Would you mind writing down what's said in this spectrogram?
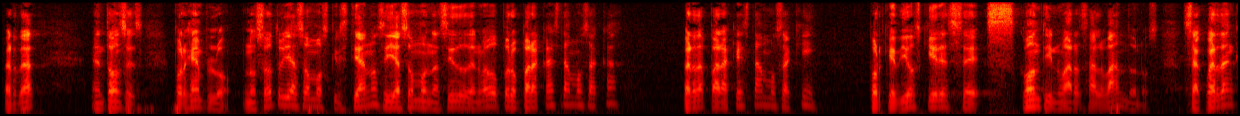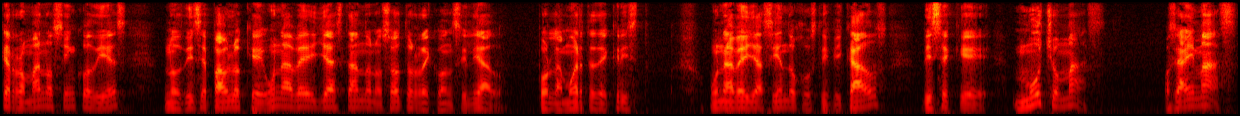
¿verdad? Entonces, por ejemplo, nosotros ya somos cristianos y ya somos nacidos de nuevo, pero ¿para qué estamos acá? ¿Verdad? ¿Para qué estamos aquí? Porque Dios quiere continuar salvándonos. ¿Se acuerdan que Romanos 5.10 nos dice Pablo que una vez ya estando nosotros reconciliados por la muerte de Cristo, una vez ya siendo justificados, dice que mucho más, o sea, hay más,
